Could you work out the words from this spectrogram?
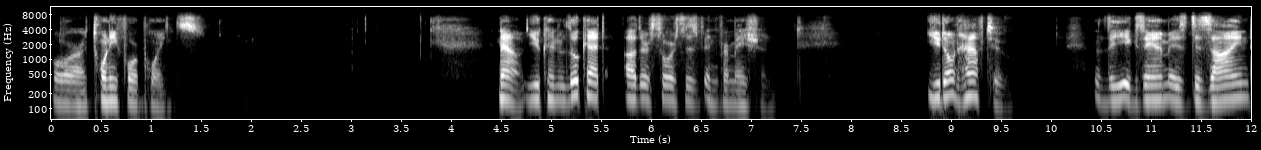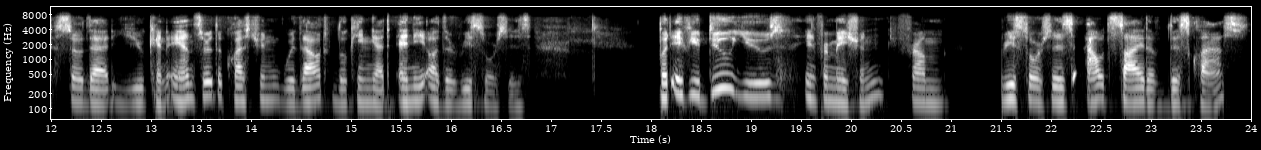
or 24 points. Now you can look at other sources of information. You don't have to. The exam is designed so that you can answer the question without looking at any other resources. But if you do use information from resources outside of this class,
